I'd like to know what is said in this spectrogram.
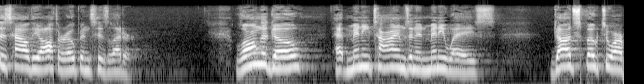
is how the author opens his letter. Long ago, at many times and in many ways, God spoke to our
